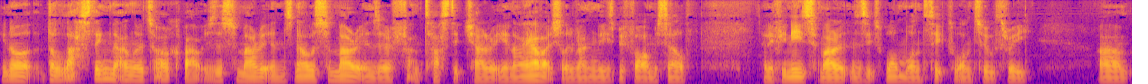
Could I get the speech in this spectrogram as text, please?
You know, the last thing that I'm going to talk about is the Samaritans. Now, the Samaritans are a fantastic charity, and I have actually rang these before myself. And if you need Samaritans, it's 116123. Um,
